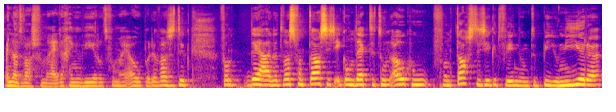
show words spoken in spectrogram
En dat was voor mij, daar ging een wereld voor mij open. Dat was natuurlijk van, ja, dat was fantastisch. Ik ontdekte toen ook hoe fantastisch ik het vind om te pionieren.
